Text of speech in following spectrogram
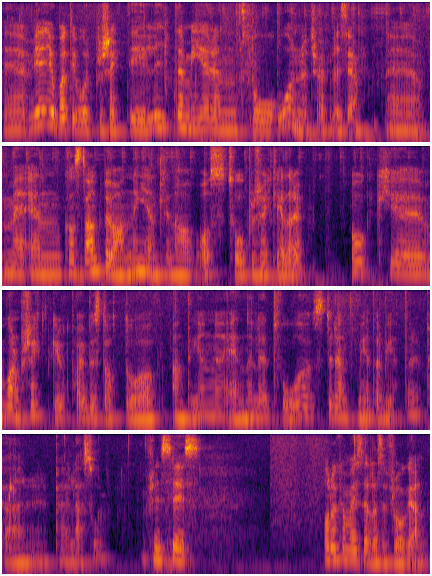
Eh, vi har jobbat i vårt projekt i lite mer än två år nu tror jag Felicia. Eh, med en konstant bemanning egentligen av oss två projektledare. Och eh, vår projektgrupp har ju bestått av antingen en eller två studentmedarbetare per, per läsår. Precis. Och då kan man ju ställa sig frågan,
